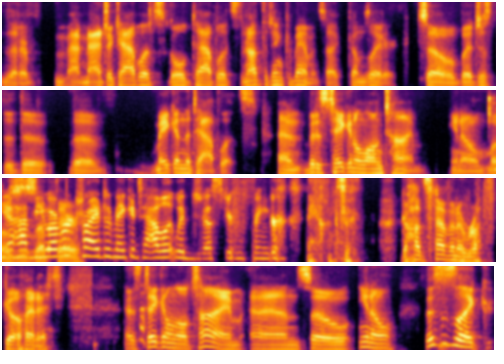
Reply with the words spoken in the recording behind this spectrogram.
that are magic tablets, gold tablets. They're not the Ten Commandments. That comes later. So, but just the the the making the tablets, and but it's taken a long time. You know, Moses yeah, have you ever there. tried to make a tablet with just your finger? God's having a rough go at it. It's taken a little time. And so, you know, this is like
